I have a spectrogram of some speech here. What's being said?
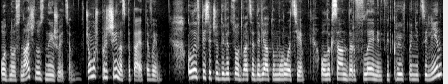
однозначно знижується. В чому ж причина, спитаєте ви? Коли в 1929 році Олександр Флемінг відкрив пеніцилін,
